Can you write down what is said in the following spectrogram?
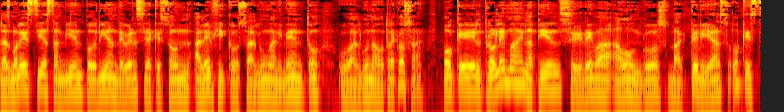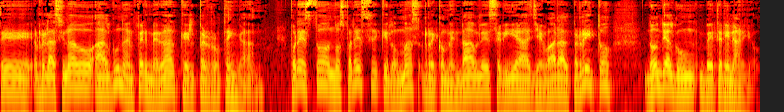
Las molestias también podrían deberse a que son alérgicos a algún alimento o alguna otra cosa, o que el problema en la piel se deba a hongos, bacterias o que esté relacionado a alguna enfermedad que el perro tenga. Por esto nos parece que lo más recomendable sería llevar al perrito donde algún veterinario.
